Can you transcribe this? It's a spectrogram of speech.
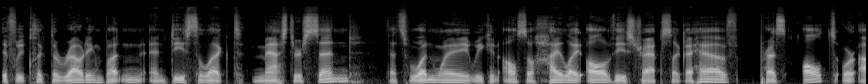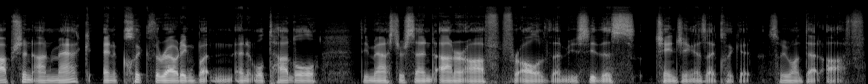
if we click the routing button and deselect master send, that's one way. We can also highlight all of these tracks like I have, press Alt or Option on Mac and click the routing button and it will toggle the master send on or off for all of them. You see this changing as I click it. So we want that off.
